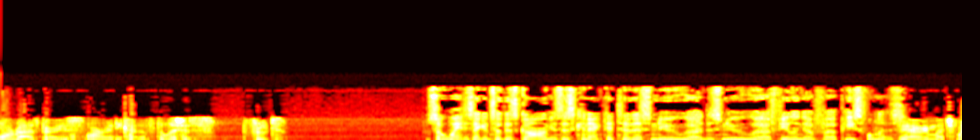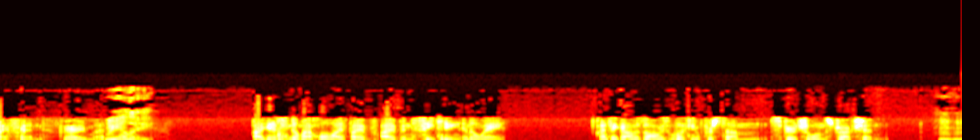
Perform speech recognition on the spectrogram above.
or raspberries, or any kind of delicious fruit. So wait a second. So this gong is this connected to this new uh, this new uh, feeling of uh, peacefulness? Very much, my friend. Very much. Really? I guess you know my whole life I've I've been seeking in a way. I think I was always looking for some spiritual instruction, hmm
